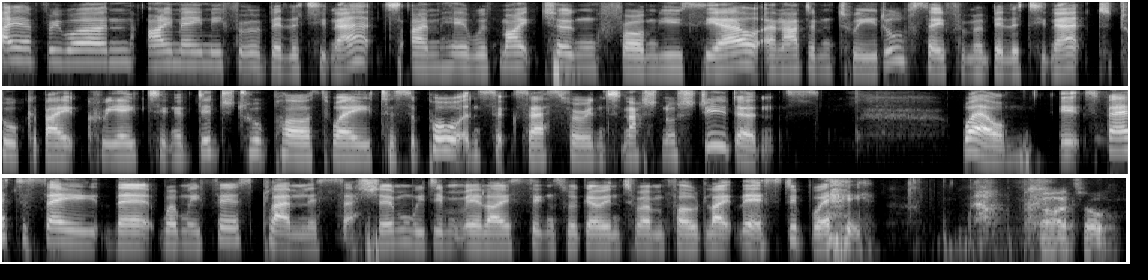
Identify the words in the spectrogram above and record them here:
Hi everyone, I'm Amy from AbilityNet. I'm here with Mike Chung from UCL and Adam Tweed also from AbilityNet to talk about creating a digital pathway to support and success for international students. Well, it's fair to say that when we first planned this session, we didn't realise things were going to unfold like this, did we? Not at all.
